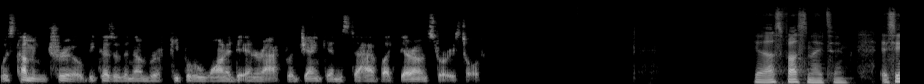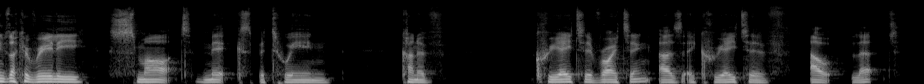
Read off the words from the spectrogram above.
was coming true because of the number of people who wanted to interact with Jenkins to have like their own stories told. Yeah, that's fascinating. It seems like a really smart mix between kind of creative writing as a creative outlet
